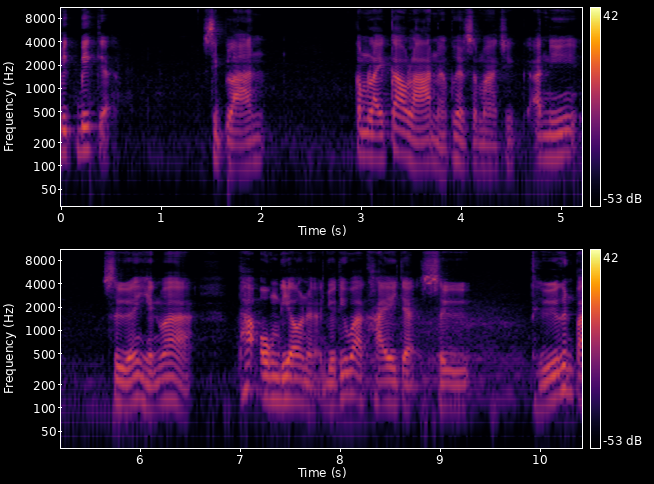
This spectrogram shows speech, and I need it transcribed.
บิ๊กบิ๊กอะสิบล้านกำไรเก้าล้านอะเพื่อนสมาชิก อันนี้สื่อให้เห็นว่าพระองค์เดียวเนี่ยอยู่ที่ว่าใครจะสื่อถือขึ้นไป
